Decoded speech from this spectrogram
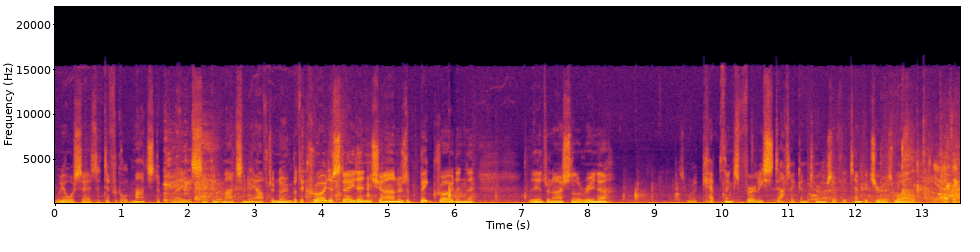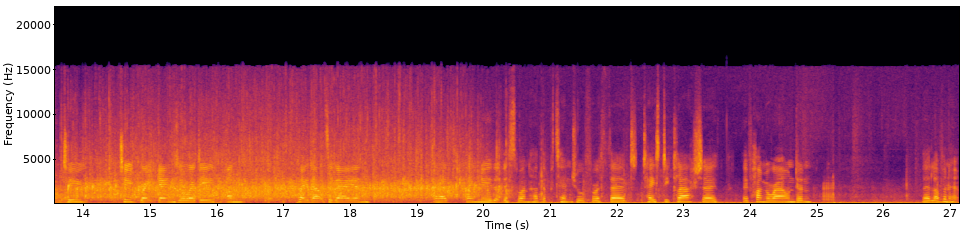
We always say it's a difficult match to play, the second match in the afternoon, but the crowd has stayed in, Shan. There's a big crowd in the, the international arena. It's going to keep things fairly static in terms of the temperature as well. Yeah, I think two two great games already um, played out today, and they, had, they knew that this one had the potential for a third tasty clash, so they've hung around and they're loving it.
